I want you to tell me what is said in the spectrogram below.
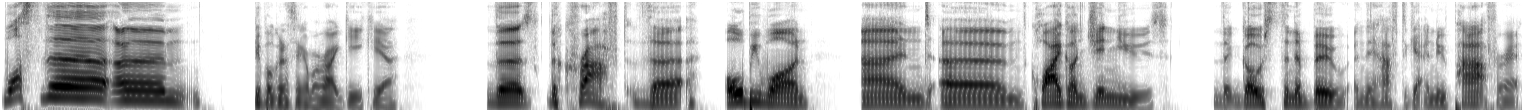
What's the um? People are gonna think I'm a right geek here. The the craft that Obi Wan and um, Qui Gon Jinn use that goes to Naboo, and they have to get a new part for it,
